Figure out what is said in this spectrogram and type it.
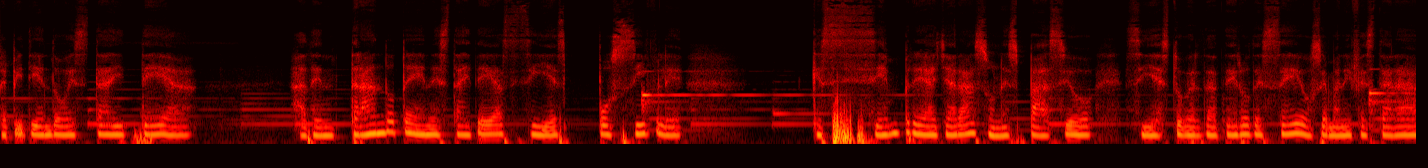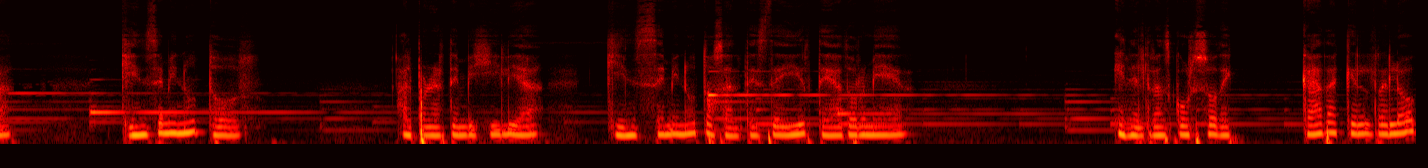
repitiendo esta idea, adentrándote en esta idea si es posible que siempre hallarás un espacio si es tu verdadero deseo se manifestará 15 minutos al ponerte en vigilia, 15 minutos antes de irte a dormir. En el transcurso de cada que el reloj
